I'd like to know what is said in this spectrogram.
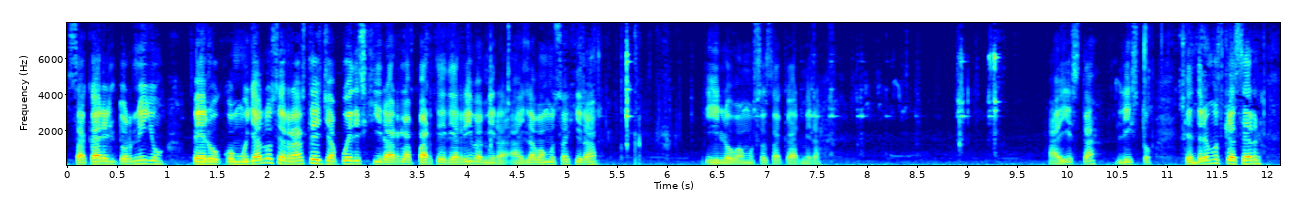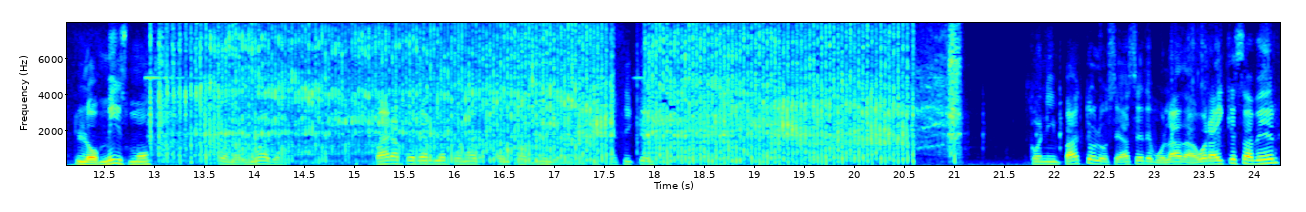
sacar el tornillo. Pero como ya lo cerraste, ya puedes girar la parte de arriba. Mira, ahí la vamos a girar y lo vamos a sacar mira. Ahí está listo. Tendremos que hacer lo mismo con el nuevo para poderle poner el tornillo así que con impacto lo se hace de volada. Ahora hay que saber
